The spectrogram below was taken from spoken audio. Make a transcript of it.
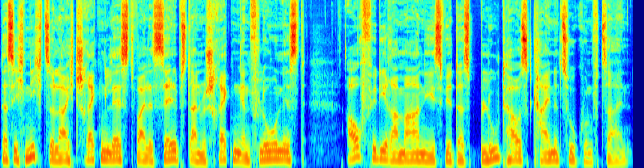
das sich nicht so leicht schrecken lässt, weil es selbst einem Schrecken entflohen ist, auch für die Ramanis wird das Bluthaus keine Zukunft sein.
